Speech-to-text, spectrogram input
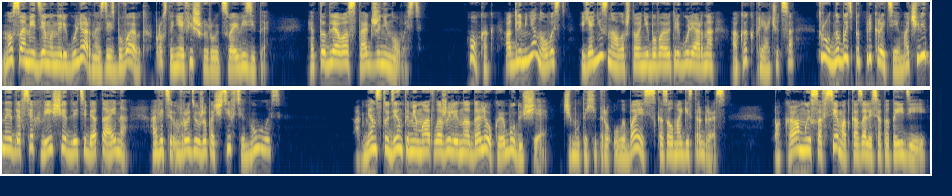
Но сами демоны регулярно здесь бывают, просто не афишируют свои визиты. Это для вас также не новость. О как, а для меня новость. Я не знала, что они бывают регулярно, а как прячутся. Трудно быть под прикрытием, очевидная для всех вещи для тебя тайна, а ведь вроде уже почти втянулась. Обмен студентами мы отложили на далекое будущее, чему-то хитро улыбаясь, сказал магистр Гресс. Пока мы совсем отказались от этой идеи,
